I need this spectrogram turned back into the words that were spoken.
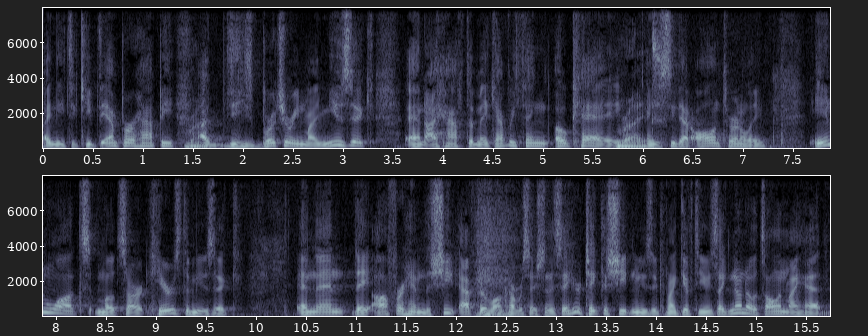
I need to keep the emperor happy. I, he's butchering my music, and I have to make everything okay. Right. And you see that all internally. In walks Mozart. Here's the music. And then they offer him the sheet after a long conversation. They say, Here, take the sheet music, my gift to you. He's like, No, no, it's all in my head.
